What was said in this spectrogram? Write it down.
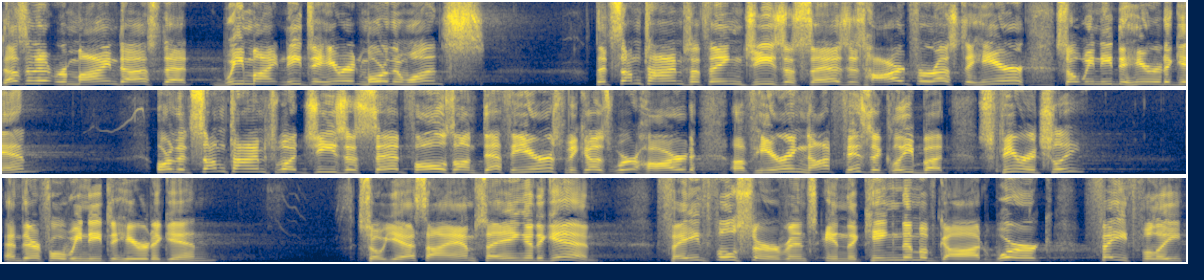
doesn't it remind us that we might need to hear it more than once? That sometimes a thing Jesus says is hard for us to hear, so we need to hear it again? Or that sometimes what Jesus said falls on deaf ears because we're hard of hearing, not physically, but spiritually, and therefore we need to hear it again? So, yes, I am saying it again. Faithful servants in the kingdom of God work faithfully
